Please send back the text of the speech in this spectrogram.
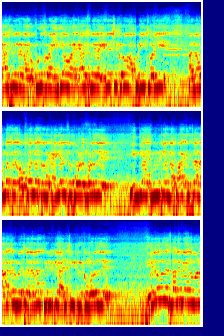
காஷ்மீரை நாங்க கொடுக்குறோம். இந்தியாவோட காஷ்மீரை இணைச்சுக்கிறோம் அப்படின்னு சொல்லி அந்த ஒப்பந்த ஒப்பந்தத்துல கையெழுத்து போடும் பொழுது இந்தியா திருப்பி அந்த பாகிஸ்தான் ஆக்கிரமிச்சதெல்லாம் திருப்பி அடிச்சுட்டு இருக்கும் பொழுது எழுபது சதவீதமான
